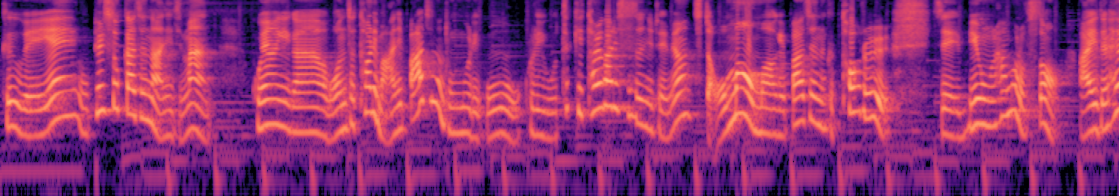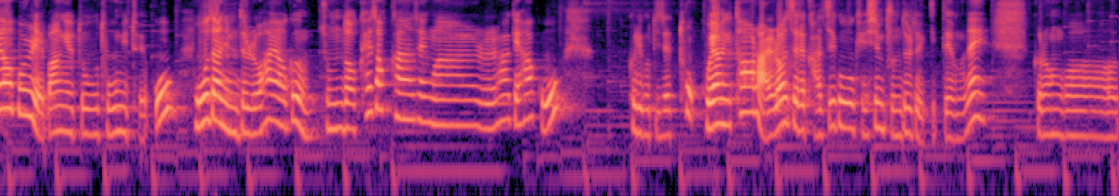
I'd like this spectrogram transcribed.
그 외에 뭐 필수까지는 아니지만 고양이가 원체 털이 많이 빠지는 동물이고 그리고 특히 털갈이 시즌이 되면 진짜 어마어마하게 빠지는 그 털을 이제 미용을 함으로써 아이들 헤어볼 예방에도 도움이 되고 보호자님들로 하여금 좀 더 쾌적한 생활을 하게 하고 그리고 또 이제 토- 고양이 털 알러지를 가지고 계신 분들도 있기 때문에 그런 것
